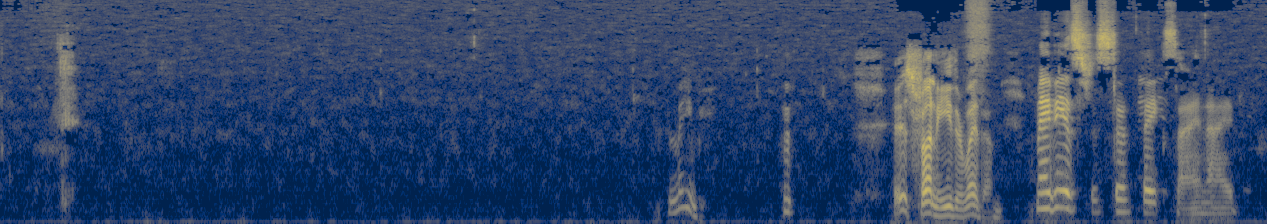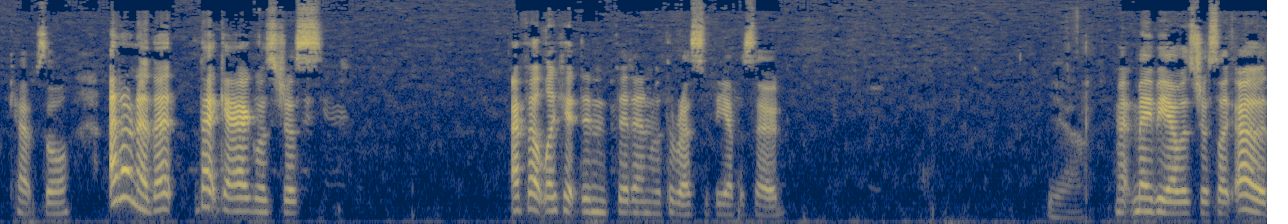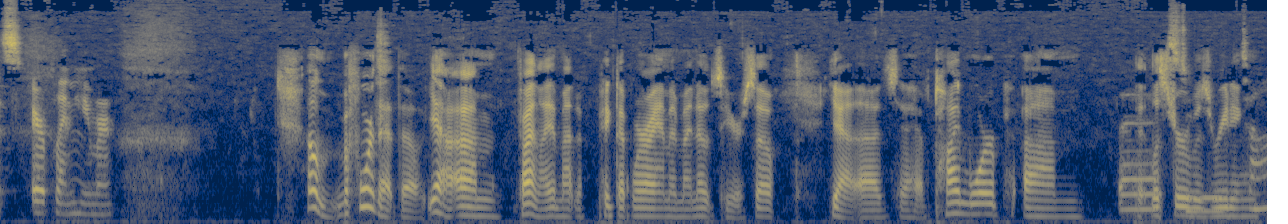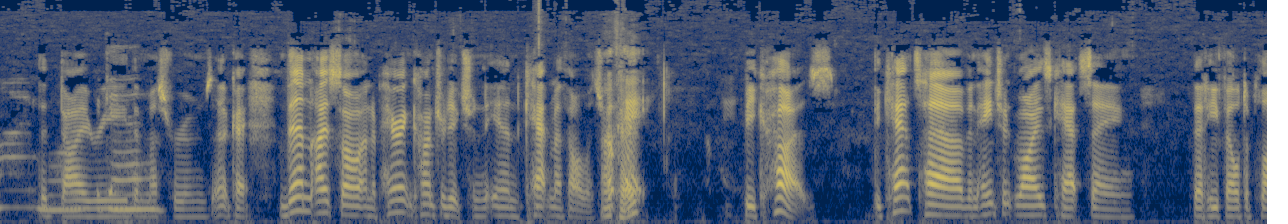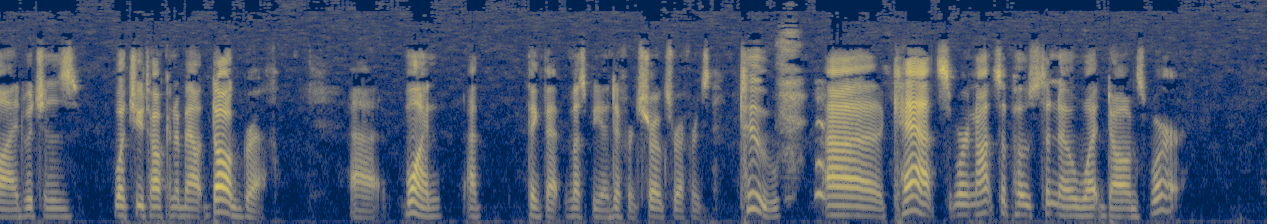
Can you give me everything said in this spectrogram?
Maybe. it's funny either way, though. Maybe it's just a fake cyanide capsule. I don't know. That that gag was just I felt like it didn't fit in with the rest of the episode. Yeah. M- Maybe I was just like, "Oh, it's airplane humor." Oh, before that though, yeah. Um, finally, I might have picked up where I am in my notes here. So, yeah. Uh, so I have time warp. Um, that Lister was reading the diary, the mushrooms. Okay. Then I saw an apparent contradiction in cat mythology Okay. Okay. because the cats have an ancient wise cat saying that he felt applied, which is what you talking about, dog breath. Uh, one, I think that must be a Diff'rent Strokes reference. Two, uh, cats were not supposed to know what dogs were.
